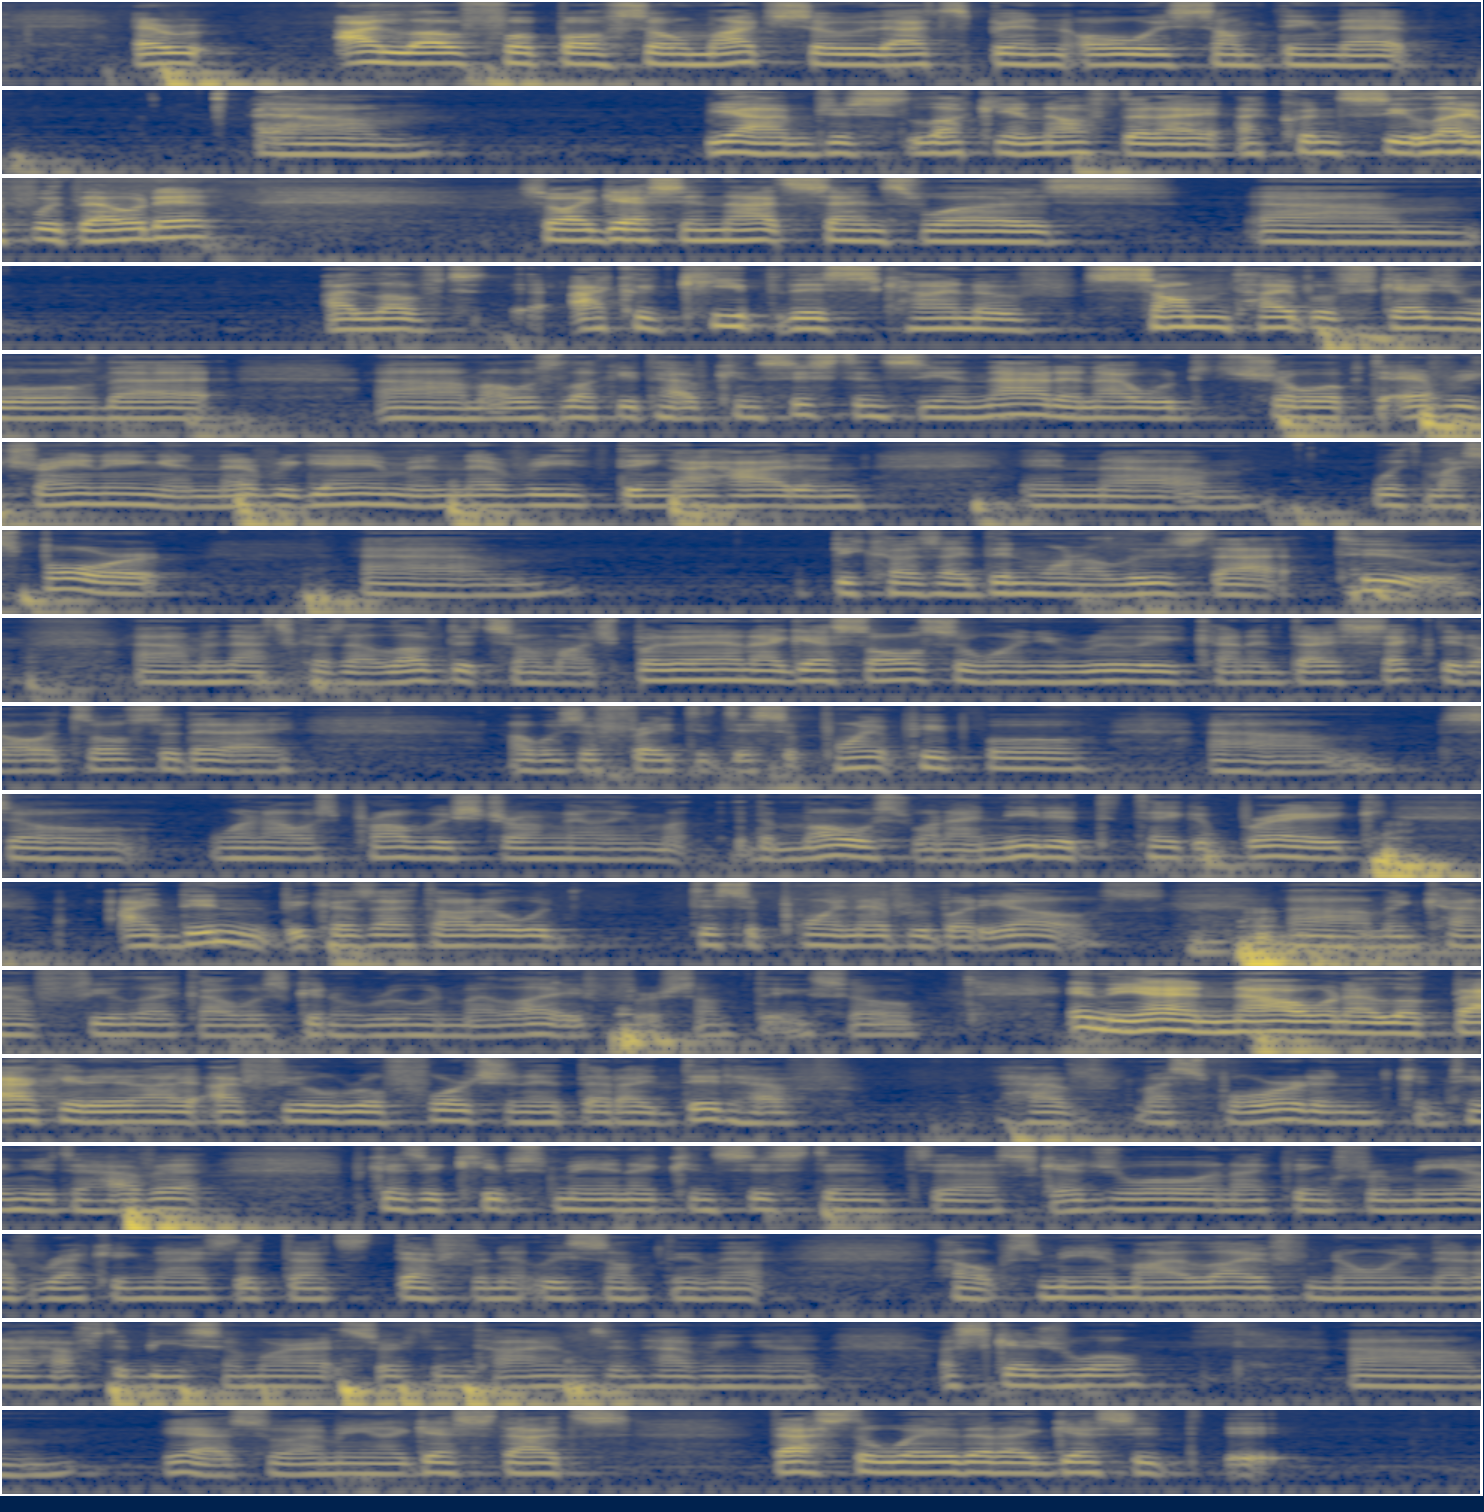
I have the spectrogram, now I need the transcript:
I love football so much, so that's been always something that um, yeah, I'm just lucky enough that I, I couldn't see life without it. So I guess in that sense was um, I loved I could keep this kind of some type of schedule that um, I was lucky to have consistency in that, and I would show up to every training and every game and everything I had in in um, with my sport. Um, because I didn't want to lose that too. Um, and that's because I loved it so much. But then I guess also when you really kind of dissect it all, it's also that I, I was afraid to disappoint people. Um, so when I was probably struggling the most, when I needed to take a break, I didn't because I thought I would disappoint everybody else mm-hmm. um, and kind of feel like I was going to ruin my life or something. So, in the end, now when I look back at it, I, I feel real fortunate that I did have have my sport and continue to have it because it keeps me in a consistent uh, schedule. And I think for me, I've recognized that that's definitely something that helps me in my life, knowing that I have to be somewhere at certain times and having a, a schedule. Um, yeah, so I mean, I guess that's that's the way that I guess it, it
